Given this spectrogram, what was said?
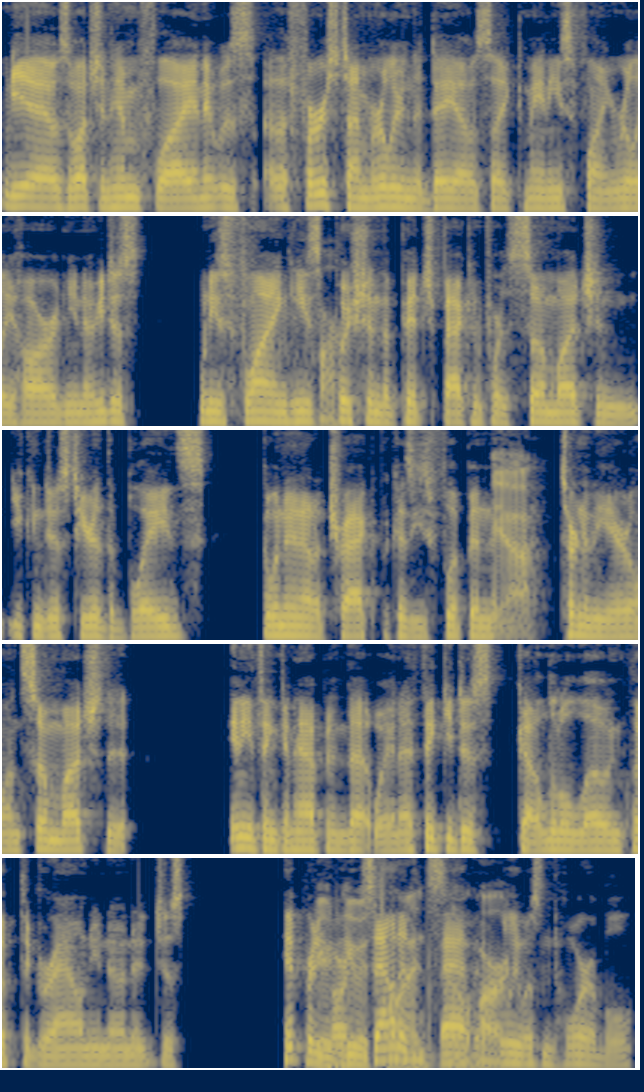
Yeah, I was watching him fly, and it was uh, the first time earlier in the day. I was like, man, he's flying really hard. You know, he just when he's flying, he's Hard. pushing the pitch back and forth so much, and you can just hear the blades going in and out of track because he's flipping, Yeah. turning the aileron so much that anything can happen that way. And I think he just got a little low and clipped the ground, you know, and it just hit pretty Dude, hard. he It sounded bad, so but it really wasn't horrible.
